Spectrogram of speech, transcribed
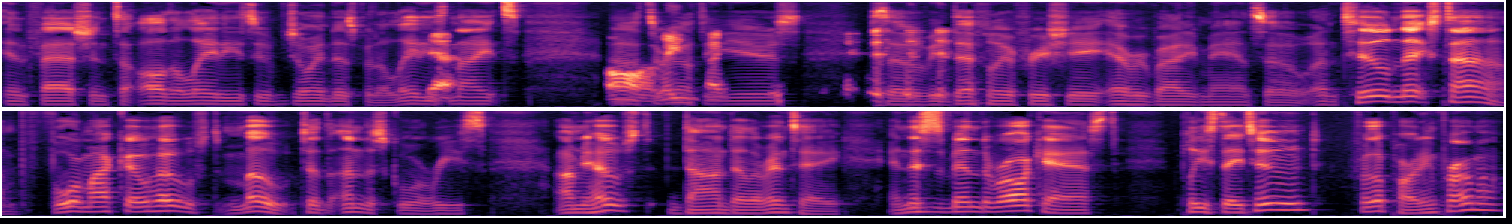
in fashion. To all the ladies who've joined us for the ladies' Yeah. nights uh, Oh, throughout ladies' the night. years. So we definitely appreciate everybody, man. So until next time, for my co-host Mo to the underscore Rease, I'm your host Don Delarente, and this has been the Rawcast. Please stay tuned for the parting promo.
